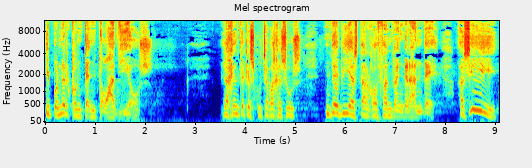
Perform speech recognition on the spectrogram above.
y poner contento a Dios. La gente que escuchaba a Jesús debía estar gozando en grande. Así,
